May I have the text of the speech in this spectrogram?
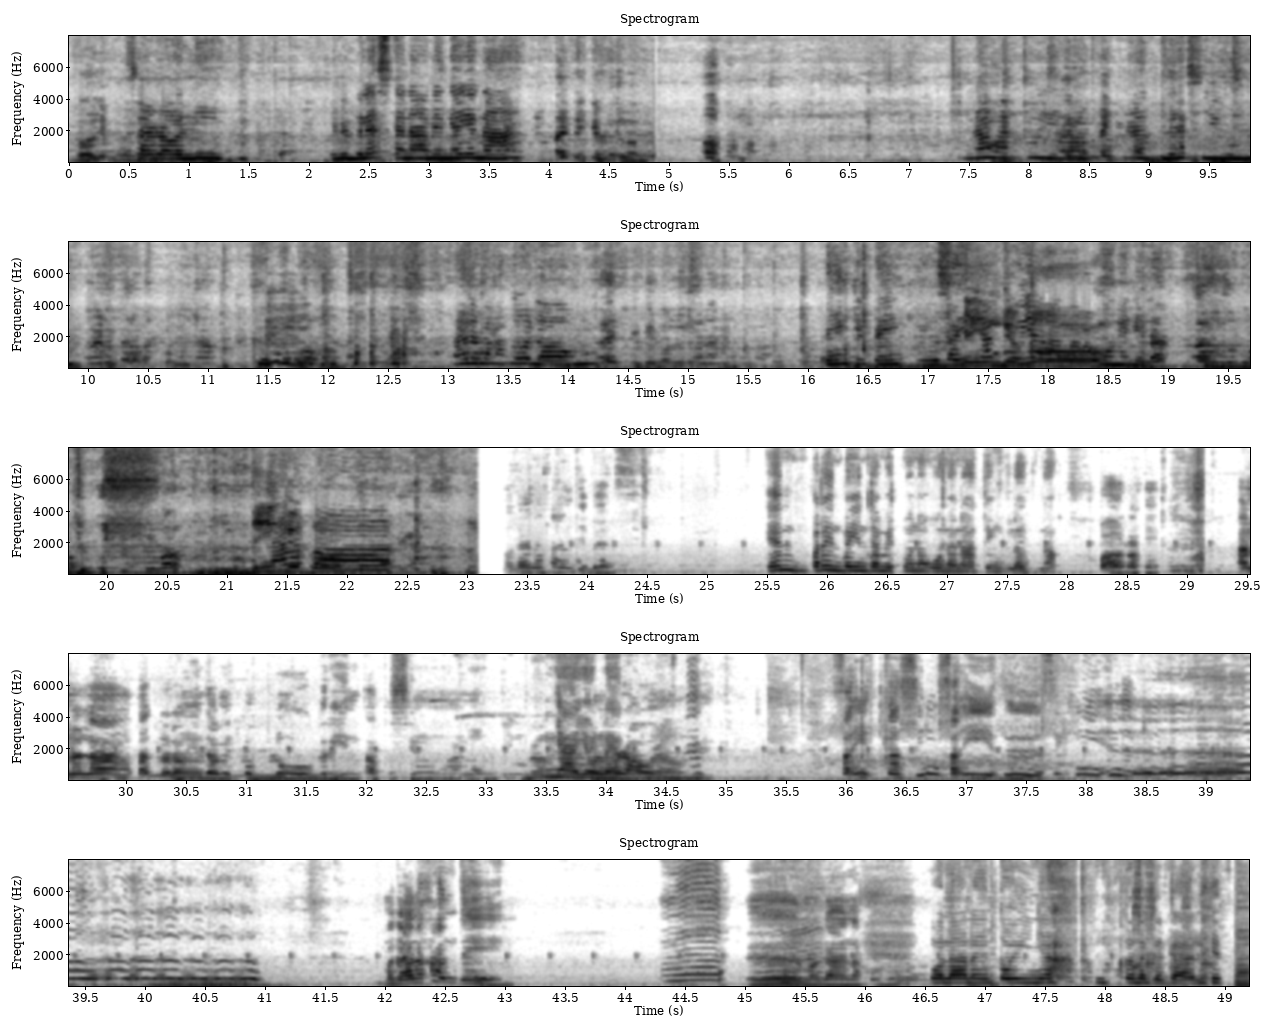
Dolly. Sir Rolly. I-bless ka namin ngayon, ha? I think you will. Ako ma'am. Salamat, kuya. God bless you. Maraming salamat po muna. Sana makatulong. Ay, sige po muna. Thank you, thank you. Sa yan, Thank you kuya. po. Papakunin nila. Ah, po. Salamat po. Magana ka, Auntie Bess? Yan pa rin ba yung damit mo nung una nating vlog na? Parang. Ano lang, tatlo lang yung damit ko. Blue, green, tapos yung ano, yung Violet. brown. Sait kasi, sait. Uh, sige. Uh, magana ka, Ante. Eh, magana ko. Wala na yung toy niya. Ka nagagalit.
